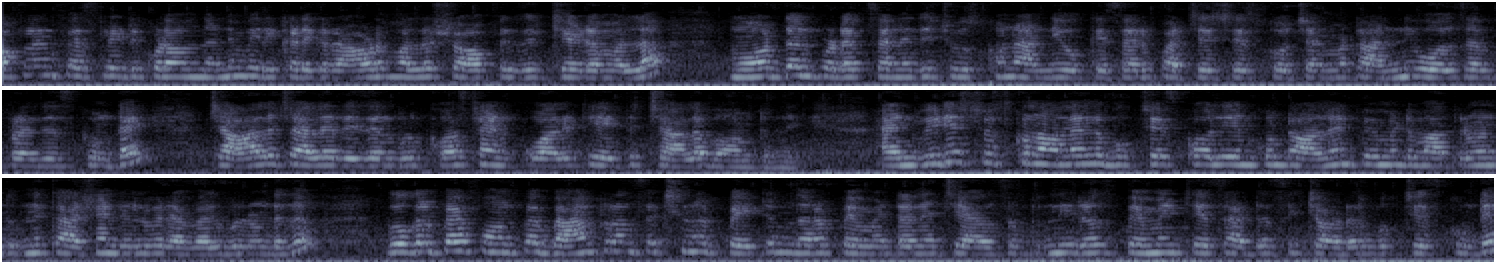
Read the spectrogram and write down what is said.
ఆఫ్లైన్ ఫెసిలిటీ కూడా ఉందండి. మీరు ఇక్కడికి రావడం వల్ల షాప్ విజిట్ చేయడం వల్ల మోర్ దెన్ ప్రొడక్ట్స్ అనేది చూసుకొని అన్ని ఒకేసారి పర్చేస్ చేసుకోవచ్చు అనమాట అన్ని హోల్సేల్ ప్రైజెస్కి ఉంటాయి. చాలా చాలా రీజనబుల్ కాస్ట్ అండ్ క్వాలిటీ అయితే చాలా బాగుంటుంది. అండ్ వీడియోస్ చూసుకుని ఆన్లైన్లో బుక్ చేసుకోవాలి అనుకుంటే ఆన్లైన్ పేమెంట్ మాత్రమే ఉంటుంది. క్యాష్ ఆన్ డెలివరీ అవైలబుల్ ఉండదు. Google Pay PhonePe bank transaction Paytm ద్వారా పేమెంట్ అనేది చేయాల్సి ఉంటుంది. ఈ రోజు పేమెంట్ చేసే అడ్రస్ ఇచ్చి ఆర్డర్ బుక్ చేసుకుంటే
